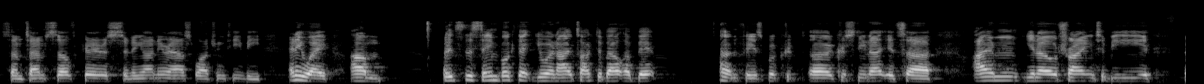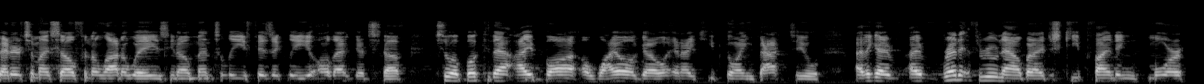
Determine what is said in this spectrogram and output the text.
Sometimes self care is sitting on your ass watching TV. Anyway, um, it's the same book that you and I talked about a bit on Facebook, uh, Christina. It's uh, I'm you know trying to be better to myself in a lot of ways, you know, mentally, physically, all that good stuff. So a book that I bought a while ago and I keep going back to. I think I've I've read it through now, but I just keep finding more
